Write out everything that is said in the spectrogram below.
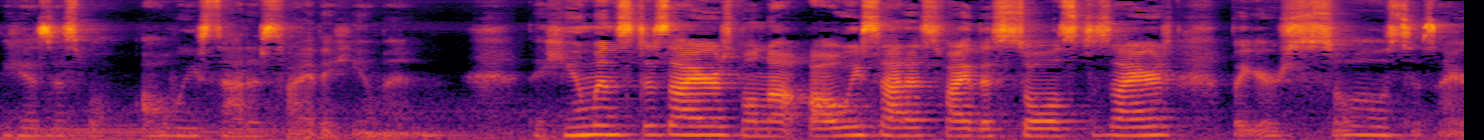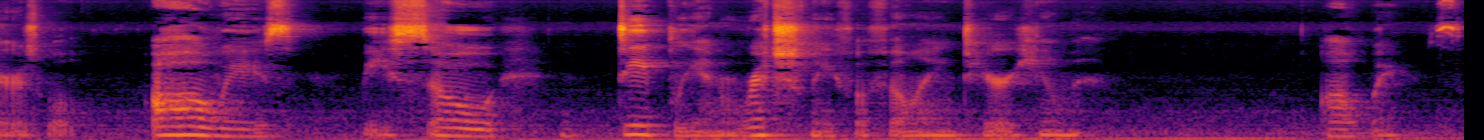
Because this will always satisfy the human. The human's desires will not always satisfy the soul's desires, but your soul's desires will always be so deeply and richly fulfilling to your human. Always.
